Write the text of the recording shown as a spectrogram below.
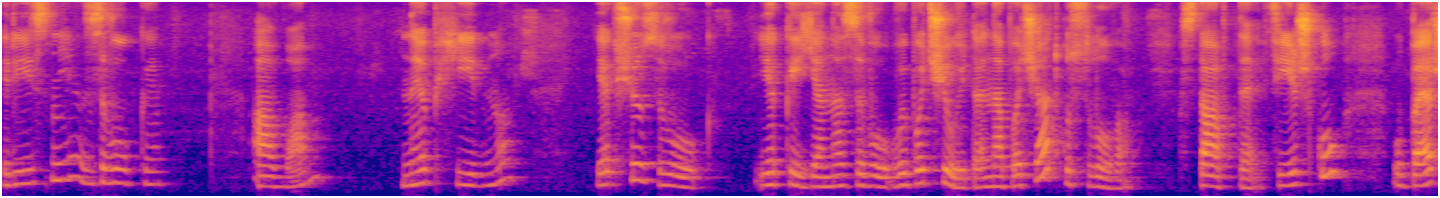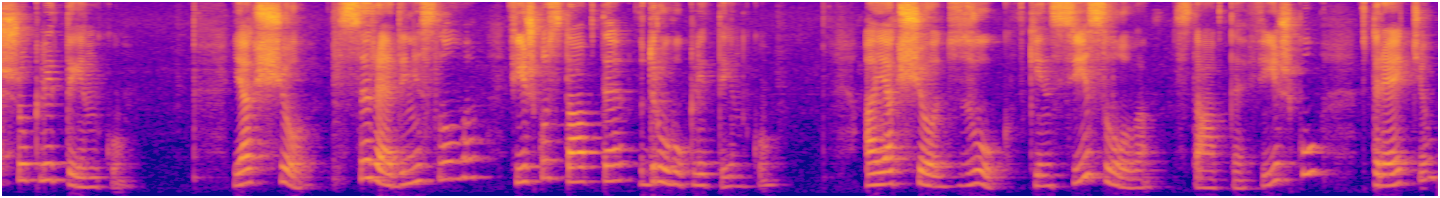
різні звуки, а вам необхідно, якщо звук, який я назву, ви почуєте на початку слова, ставте фішку у першу клітинку. Якщо всередині слова, фішку ставте в другу клітинку. А якщо звук в кінці слова, ставте фішку в третю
